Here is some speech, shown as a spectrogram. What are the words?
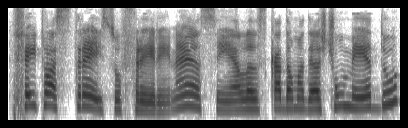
feito as três sofrerem, né? Assim, elas, cada uma delas tinha um medo,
